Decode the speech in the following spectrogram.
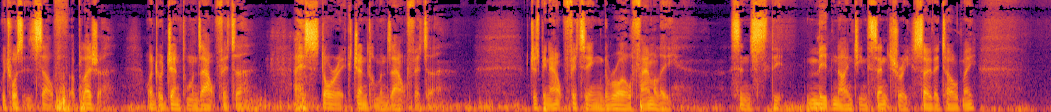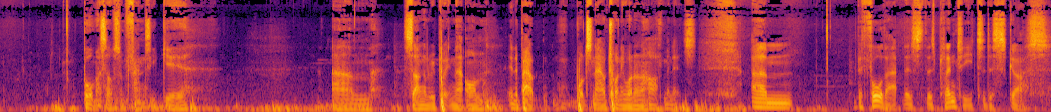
which was itself a pleasure went to a gentleman's outfitter, a historic gentleman's outfitter, which has been outfitting the royal family since the mid 19th century, so they told me. Bought myself some fancy gear. Um, so I'm going to be putting that on in about what's now 21 and a half minutes. Um, before that, there's there's plenty to discuss.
